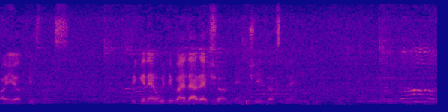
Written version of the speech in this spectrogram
on your business, beginning with divine direction in Jesus' name. 어.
